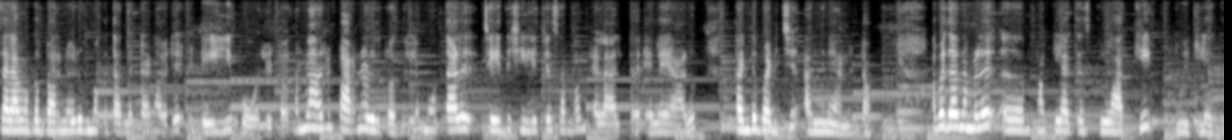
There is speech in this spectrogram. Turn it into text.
സലാമൊക്കെ പറഞ്ഞ് ഒരു ഉമ്മൊക്കെ തന്നിട്ടാണ് അവർ ഡെയിലി പോകൽ കേട്ടോ നമ്മൾ ആരും പറഞ്ഞു കൊടുത്തിട്ടൊന്നുമില്ല. മൂത്താൾ ചെയ്ത് ശീലിച്ച സംഭവം ഇള ഇളയാളും കണ്ടുപഠിച്ച് അങ്ങനെയാണ് കേട്ടോ അപ്പോൾ ഇതാ നമ്മൾ മക്കളെയൊക്കെ സ്കൂളിലാക്കി വീട്ടിലേക്ക്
